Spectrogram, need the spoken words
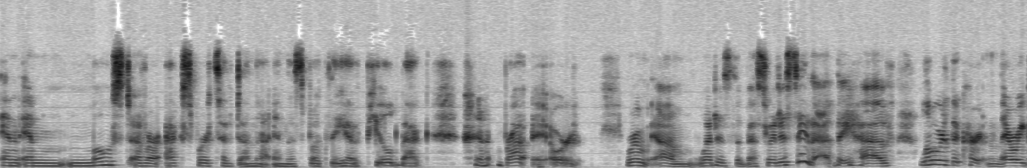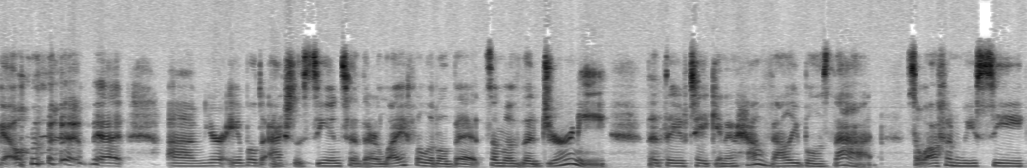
and, and most of our experts have done that in this book, they have peeled back, brought, or um, what is the best way to say that? They have lowered the curtain. There we go. that um, you're able to actually see into their life a little bit, some of the journey that they've taken, and how valuable is that? So often we see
